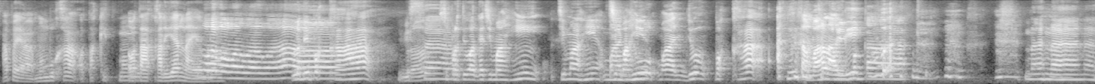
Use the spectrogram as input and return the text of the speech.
apa ya membuka otak kit- Mem- otak kalian lah ya bro wah, wah, wah, wah. lebih peka bro. Bisa. seperti warga Cimahi Cimahi maju Cimahi maju peka tambah lagi peka. nah nah nah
